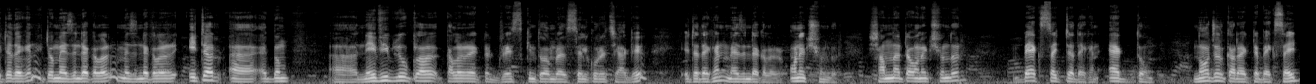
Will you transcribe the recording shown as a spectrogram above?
এটা দেখেন, এটা ম্যাজেন্ডা কালার ম্যাজেন্ডা কালার এটার একদম নেভি ব্লু কালারের একটা ড্রেস কিন্তু আমরা সেল করেছি আগে। এটা দেখেন ম্যাজেন্ডা কালার অনেক সুন্দর। সামনাটা অনেক সুন্দর। ব্যাক সাইডটা দেখেন, একদম নজর কারা একটা ব্যাক সাইড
